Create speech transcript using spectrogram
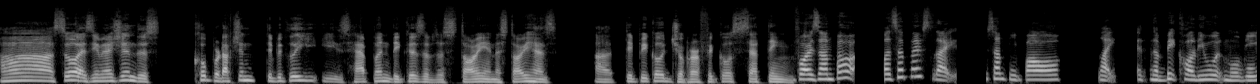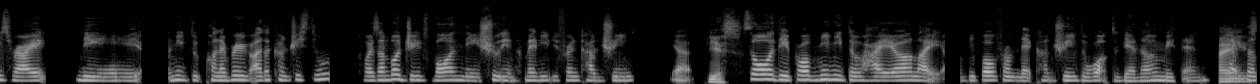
Ah, so as you mentioned, this co-production typically is happen because of the story and the story has a typical geographical setting. For example, but sometimes like some people like the big Hollywood movies, right? They need to collaborate with other countries too. For example, James Bond, they shoot in many different countries. Yeah. Yes. So they probably need to hire like people from that country to work together with them, like the Nice.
